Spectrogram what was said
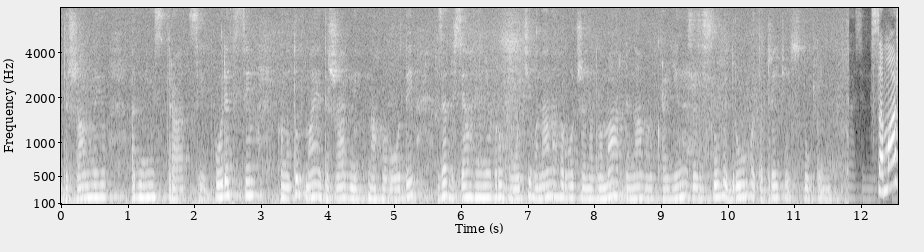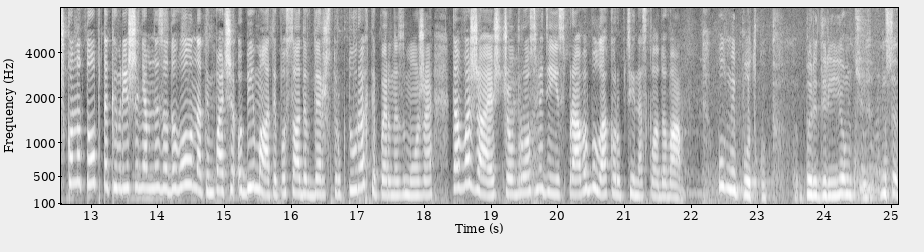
державною адміністрацією. Поряд з цим Конотоп має державні нагороди за досягнення в роботі. Вона нагороджена двома орденами України за заслуги другого та третього ступеня. Сама ж Конотоп таким рішенням не задоволена, тим паче обіймати посади в держструктурах тепер не зможе. Та вважає, що в розгляді її справи була корупційна складова. Полный подкуп перед Ильем, Ну, что,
